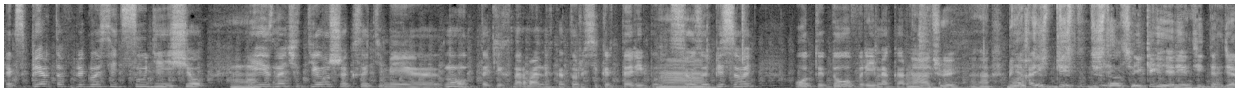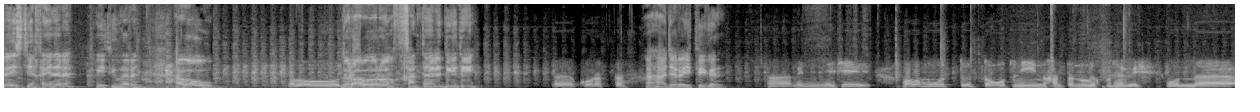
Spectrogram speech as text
Экспертов пригласить, судей еще. Ага. И, значит, девушек с этими, ну, таких нормальных, которые секретари будут ага. все записывать от и до время короче. Дистанция. Икки герентидде. Жарайсти хайнера, кайтиларын. Алло. Алло. Здорово, Лорон. Хантари дети. Э, коратта аха жара итигин э, мен эти маламут ыт оготун иин хантанылыкмын эби онна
